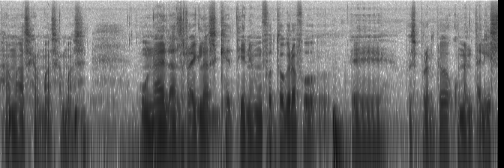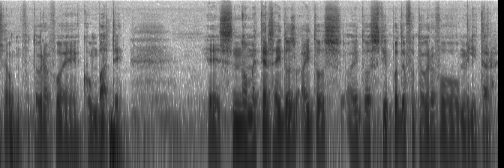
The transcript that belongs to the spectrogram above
jamás, jamás, jamás. Una de las reglas que tiene un fotógrafo, eh, pues por ejemplo documentalista, un fotógrafo de combate, es no meterse. Hay dos, hay dos, hay dos tipos de fotógrafo militar.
